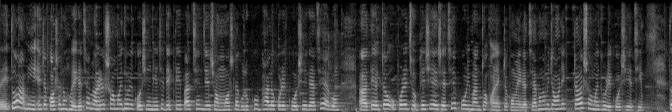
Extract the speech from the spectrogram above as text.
তো এই তো আমি এটা কষানো হয়ে গেছে। আমি অনেকটা সময় ধরে কষিয়ে নিয়েছি। দেখতেই পাচ্ছেন যে সব মশলাগুলো খুব ভালো করে কষে গেছে এবং তেলটাও উপরে ভেসে এসেছে। পরিমাণটা অনেকটা কমে গেছে এবং আমি এটা অনেকটা সময় ধরে কষিয়েছি। তো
